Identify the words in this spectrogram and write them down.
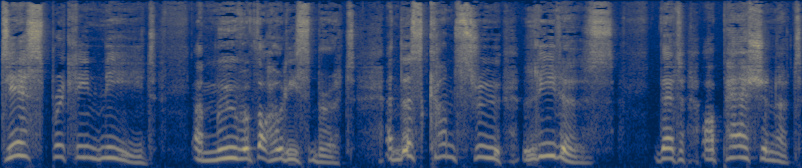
desperately need a move of the Holy Spirit. And this comes through leaders that are passionate,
